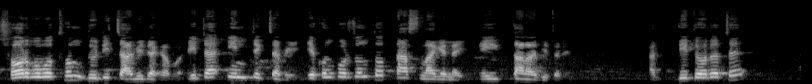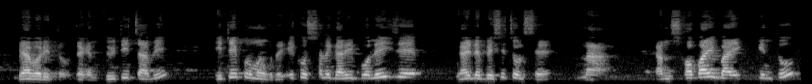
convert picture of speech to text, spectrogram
সর্বপ্রথম দুইটি চাবি দেখাবো। এটা ইনটেক চাবি। এখন পর্যন্ত টাচ লাগে নাই এই তালার ভিতরে। আর দ্বিতীয় হচ্ছে ব্যবহৃত। দেখেন, দুইটি চাবি, এটাই প্রমাণ করতে। একুশ সালে গাড়ি বলেই যে গাড়িটা বেশি চলছে, না। কারণ সবাই বাইক কিন্তু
